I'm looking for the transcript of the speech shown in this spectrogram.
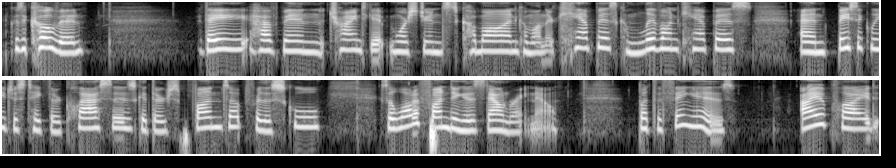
Because of COVID, they have been trying to get more students to come on, come on their campus, come live on campus, and basically just take their classes, get their funds up for the school. Because a lot of funding is down right now. But the thing is, I applied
